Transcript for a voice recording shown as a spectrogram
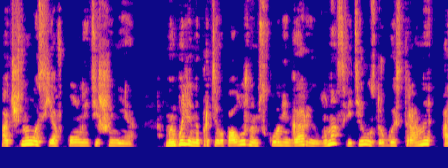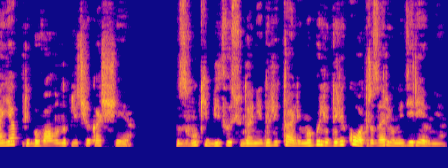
Очнулась я в полной тишине. Мы были на противоположном склоне горы, луна светила с другой стороны, а я пребывала на плече Кощея. Звуки битвы сюда не долетали, мы были далеко от разоренной деревни.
